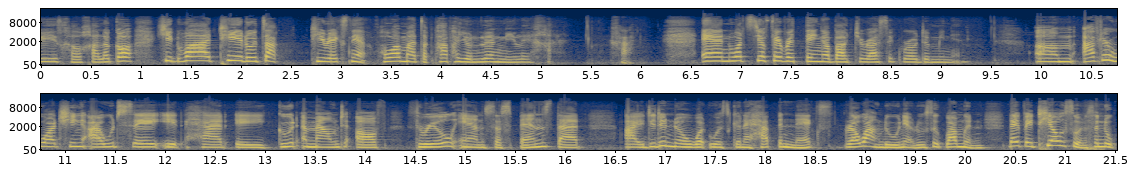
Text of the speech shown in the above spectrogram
รีส์เขาค่ะ แล้วก็คิดว่าที่รู้จัก T-Rex เนี่ยเพราะว่ามาจากภาพยนตร์เรื่องนี้เลยค่ะค่ะ and what's your favorite thing about Jurassic World Dominion Um, after watching, I would say it had a good amount of thrill and suspense that I didn't know what was gonna happen next ระหว่างดูเนี่ยรู้สึกว่าเหมือนได้ไปเที่ยวสวนสนุก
